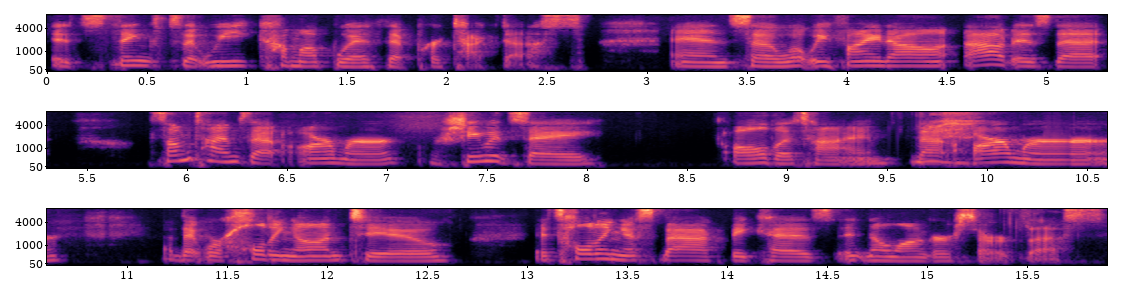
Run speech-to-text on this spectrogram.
it's things that we come up with that protect us. And so what we find out, out is that sometimes that armor, or she would say all the time, that armor that we're holding on to, it's holding us back because it no longer serves us.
